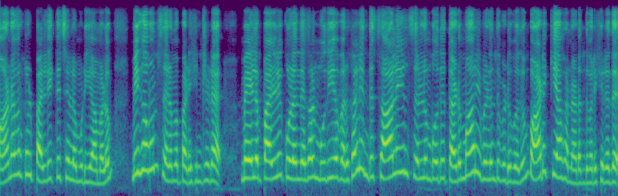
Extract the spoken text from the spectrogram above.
மாணவர்கள் பள்ளிக்கு செல்ல முடியாமலும் மிகவும் சிரமப்படுகின்றனர். மேலும் பள்ளி குழந்தைகள் முதியவர்கள் இந்த சாலையில் செல்லும் போது தடுமாறி விழுந்து விடுவதும் வாடிக்கையாக நடந்து வருகிறது.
